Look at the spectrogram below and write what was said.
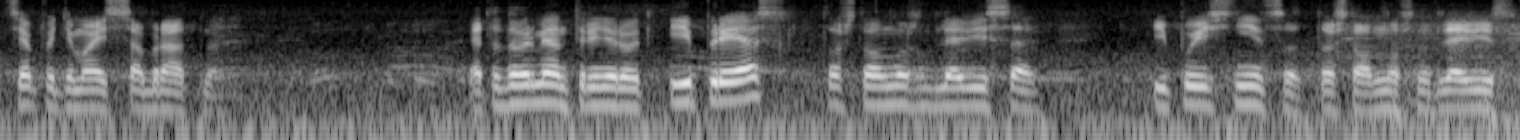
затем поднимаетесь обратно. Это одновременно тренирует и пресс, то, что вам нужно для виса, и поясницу, то, что вам нужно для виса.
